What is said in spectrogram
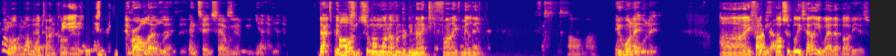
one more- one more time, I can't it the rollover, isn't it? So, we- you know. That's been Awesome. won. Someone won 195 million. Oh, man. Who won it? I We found couldn't out. possibly tell you where their body is.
